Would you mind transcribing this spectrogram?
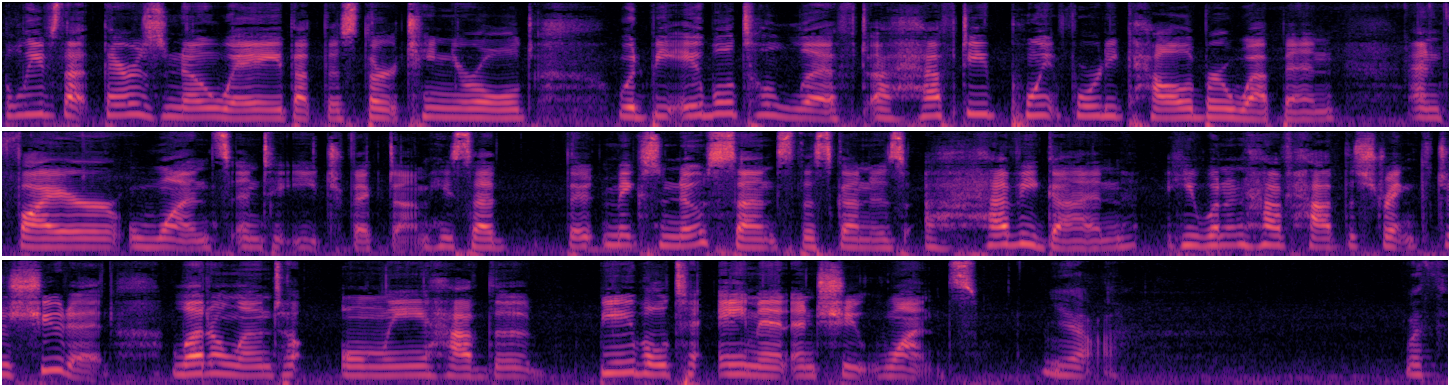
believes that there's no way that this 13 year old would be able to lift a hefty .40 caliber weapon and fire once into each victim. He said it makes no sense. This gun is a heavy gun. He wouldn't have had the strength to shoot it, let alone to only have the be able to aim it and shoot once. Yeah. With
